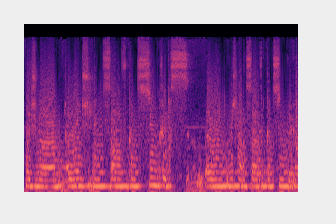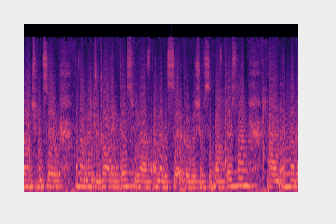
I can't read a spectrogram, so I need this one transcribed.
which are arranged in a sort of concentric, which have a sort of a concentric arrangement. So if I'm going to draw like this, we have another circle which is above this one and another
